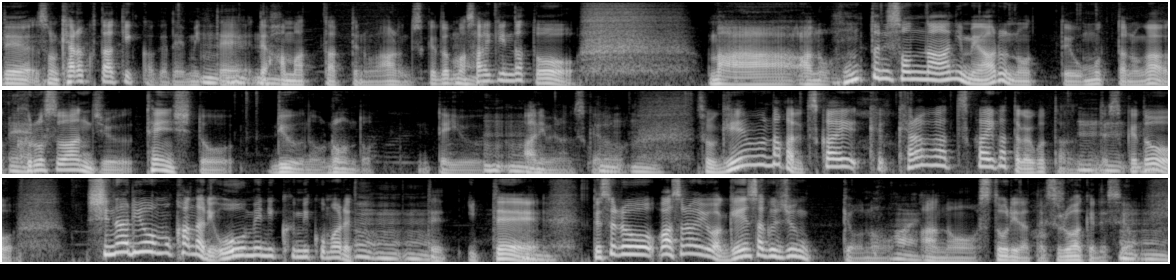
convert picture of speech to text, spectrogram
でそのキャラクターきっかけで見て、うんうんうん。でハマったっていうのがあるんですけど、まあ、うん。最近だと、まああの本当にそんなアニメあるのって思ったのが「ええ。クロスワンジュ天使と竜のロンドン」っていうアニメなんですけど、うんうん。そのゲームの中で使いキャラが使い勝手が良かったんですけど、シナリオもかなり多めに組み込まれうんうんうんていて、うん。でそれを、まあ、それは要は原作準拠の,、はい。あのストーリーだったりするわけですよ。うんうん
